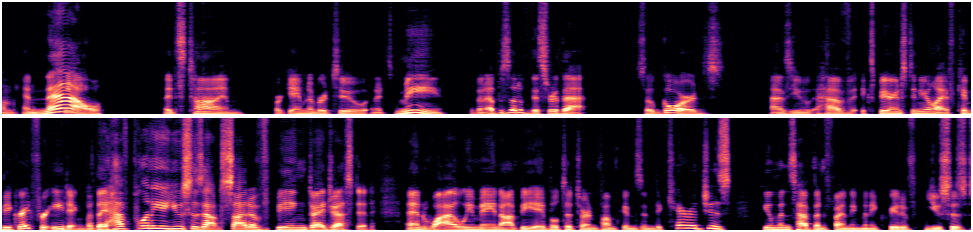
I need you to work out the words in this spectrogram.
Pumpkin And now it's time for game number two, and it's me with an episode of this or that. So, Gourds, as you have experienced in your life, can be great for eating, but they have plenty of uses outside of being digested. And while we may not be able to turn pumpkins into carriages, humans have been finding many creative uses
